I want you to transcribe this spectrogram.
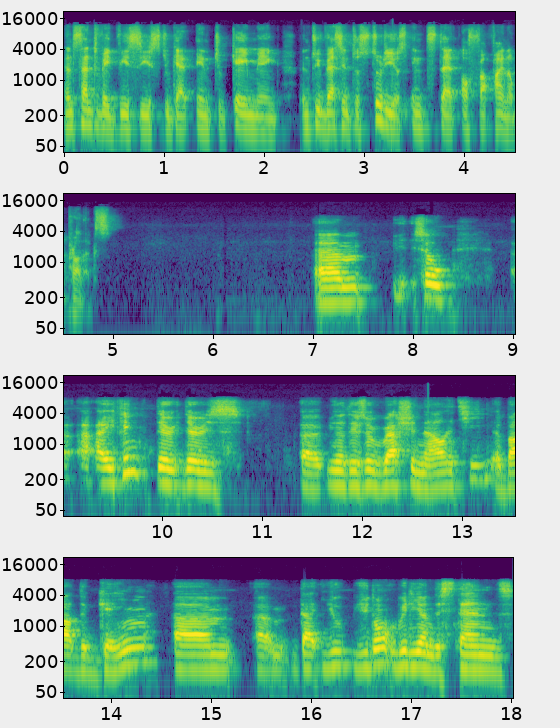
incentivize vcs to get into gaming and to invest into studios instead of final products? Um, so i think there there is uh, you know there's a rationality about the game um, um, that you you don't really understand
